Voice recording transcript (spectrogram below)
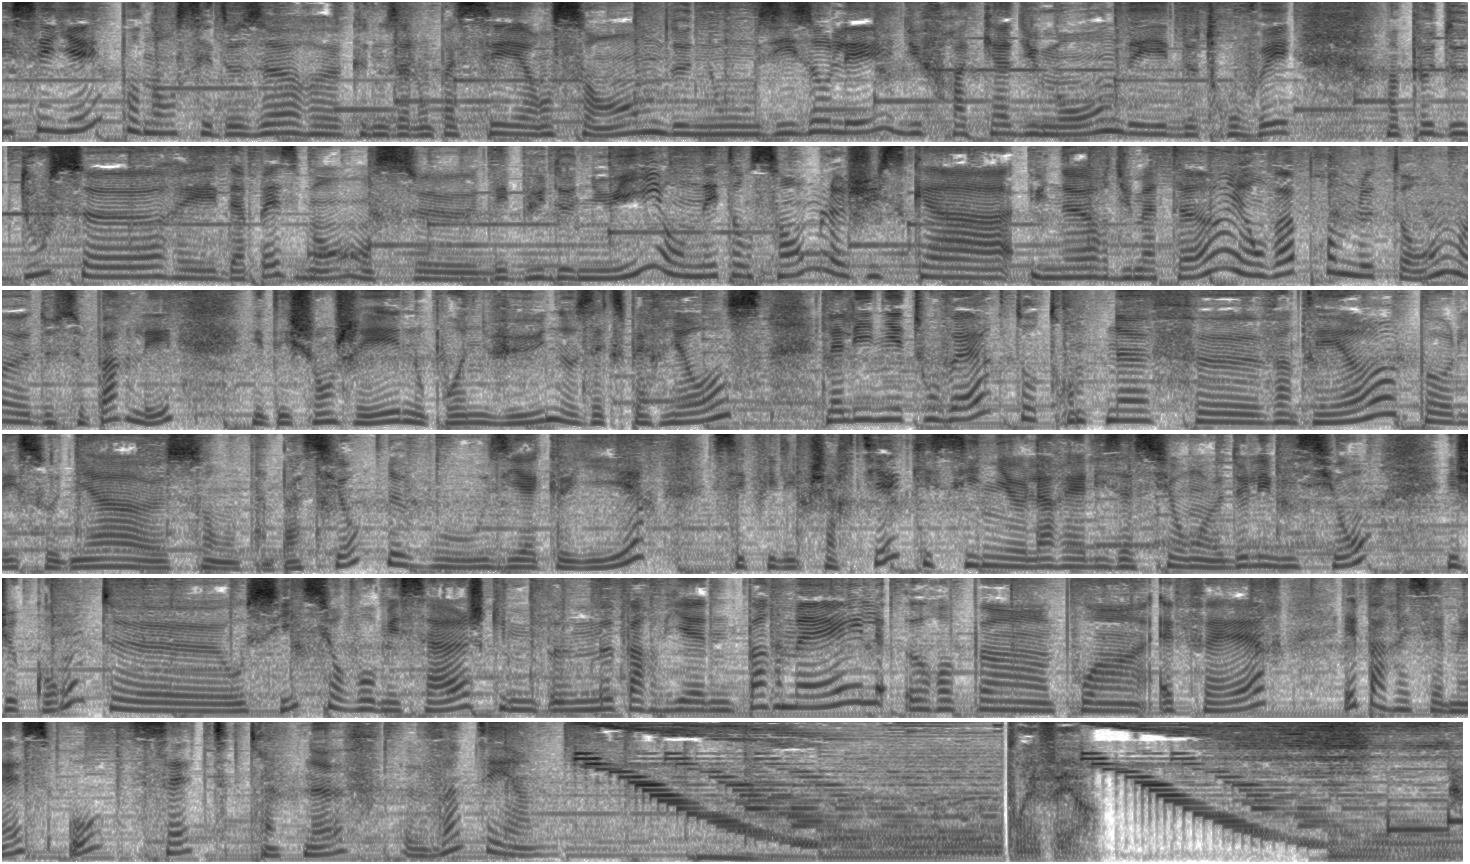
essayer pendant ces deux heures euh, que nous allons passer ensemble de nous isoler du fracas du monde et de trouver un peu de douceur et d'apaisement en ce début de nuit. On est ensemble jusqu'à une heure du matin et on va prendre le temps euh, de se parler et d'échanger nos points de vue, nos expériences. La ligne est ouverte au 39 21. Paul et Sonia sont impatients de vous y accueillir. C'est Philippe Chartier qui signe la réalisation de l'émission et je compte euh, aussi sur vos messages qui me parviennent par mail europe et par SMS au 7 39 21.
